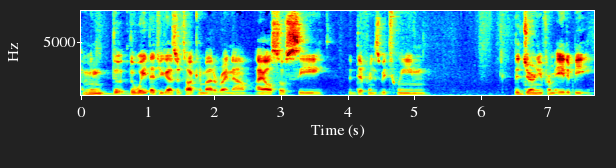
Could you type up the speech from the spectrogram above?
I mean, the the way that you guys are talking about it right now, I also see the difference between the journey from A to B,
